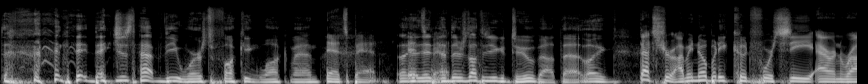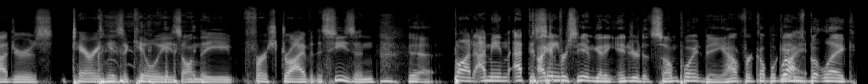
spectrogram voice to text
they, they just have the worst fucking luck, man. Yeah, it's bad. Like, It's and- bad. there's nothing you could do about that. Like That's true. I mean, nobody could foresee Aaron Rodgers tearing his Achilles on the first drive of the season. yeah, But I mean, at the I same, I can foresee him getting injured at some point, being out for a couple games, Right. but like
